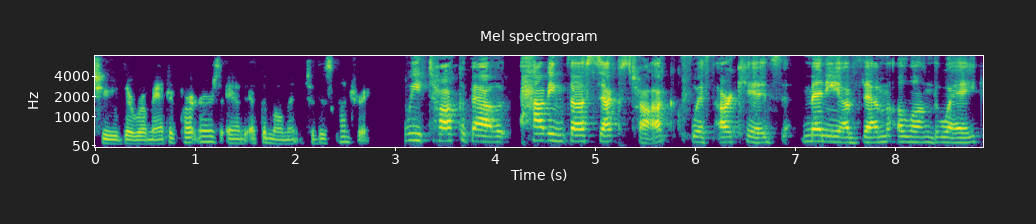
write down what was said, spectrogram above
to their romantic partners and at the moment to this country We talk about having the sex talk with our kids, many of them along the way.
